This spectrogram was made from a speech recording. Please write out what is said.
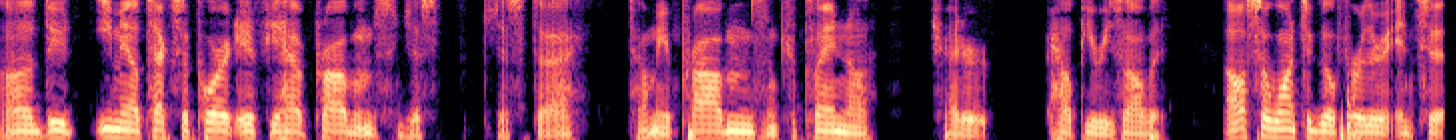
I'll do email tech support if you have problems. Just just uh, tell me your problems and complain. And I'll try to help you resolve it. I also want to go further into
